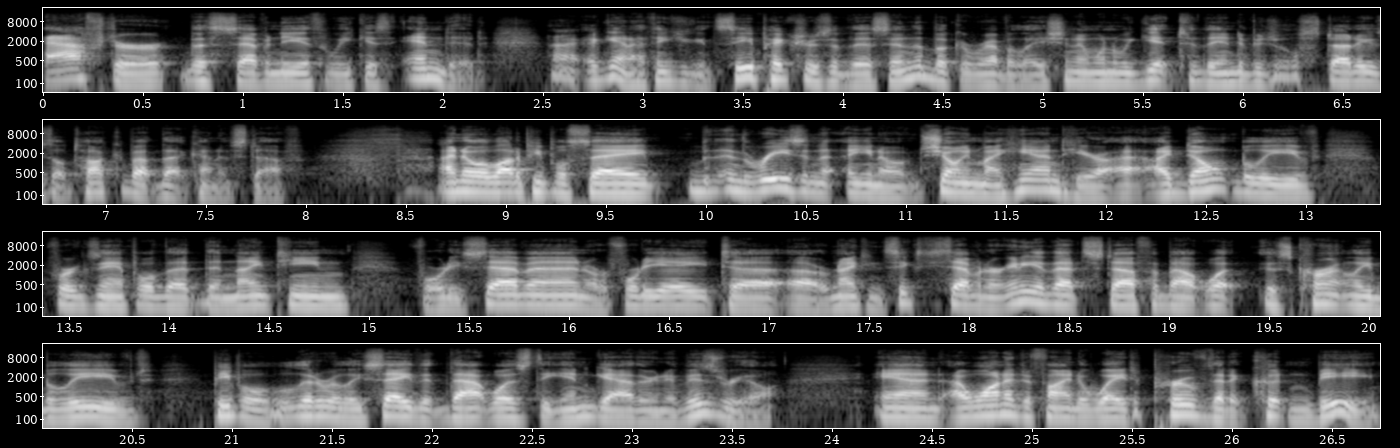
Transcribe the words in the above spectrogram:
after the 70th week is ended. Again, I think you can see pictures of this in the book of Revelation. And when we get to the individual studies, I'll talk about that kind of stuff. I know a lot of people say, and the reason, you know, showing my hand here, I, I don't believe, for example, that the 1947 or 48 uh, or 1967 or any of that stuff about what is currently believed, people literally say that that was the ingathering of Israel. And I wanted to find a way to prove that it couldn't be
